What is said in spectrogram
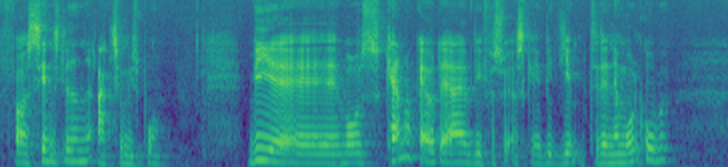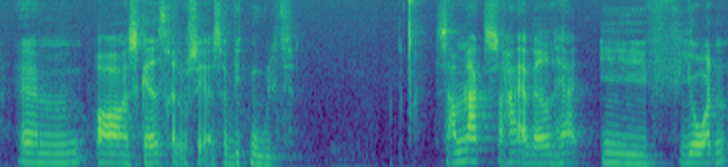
for sindslidende aktiv misbrug. Vi, øh, vores kerneopgave det er, at vi forsøger at skabe et hjem til den her målgruppe, øhm, og skadesreducere så vidt muligt. Samlet så har jeg været her i 14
